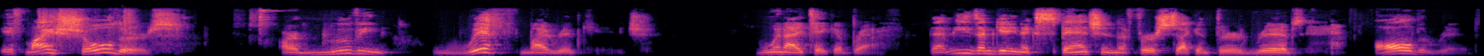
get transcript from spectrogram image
if my shoulders are moving with my rib cage when I take a breath. That means I'm getting expansion in the first, second, third ribs, all the ribs.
